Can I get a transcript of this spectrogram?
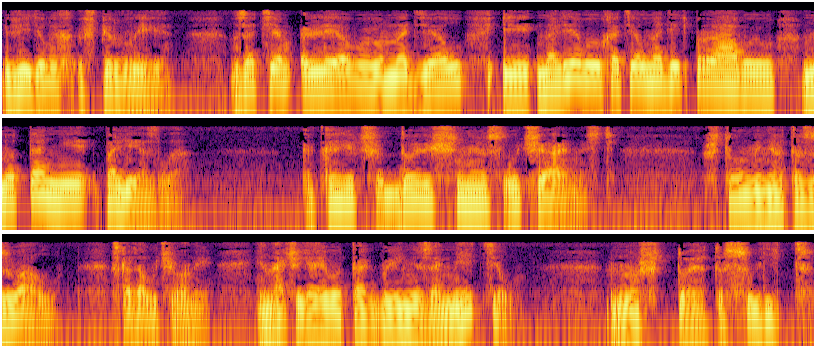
видел их впервые. Затем левую надел и на левую хотел надеть правую, но та не полезла. Какая чудовищная случайность, что он меня отозвал. — сказал ученый. «Иначе я его так бы и не заметил. Но что это сулит?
